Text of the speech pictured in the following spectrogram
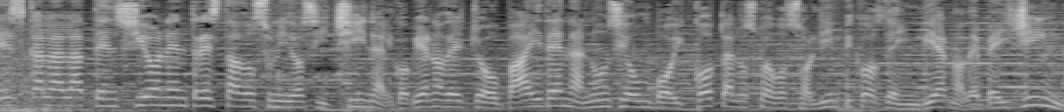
Escala la tensión entre Estados Unidos y China. El gobierno de Joe Biden anuncia un boicot a los Juegos Olímpicos de Invierno de Beijing.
